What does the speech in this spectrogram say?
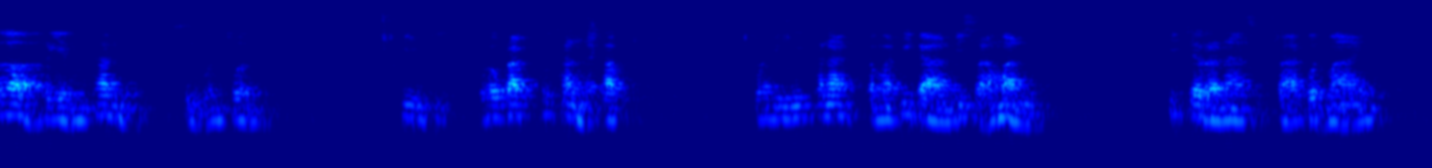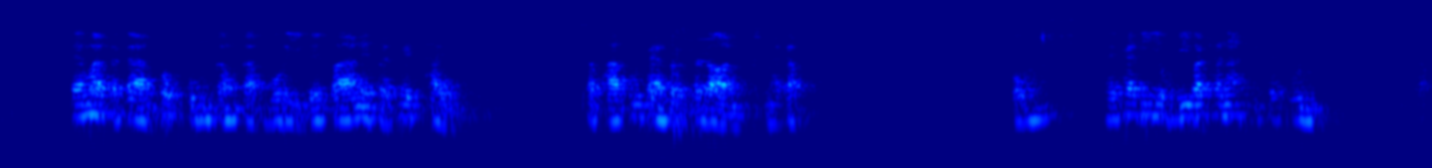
ก็เรียนท่านสื่อมวลชน ที่เคารพรักทุกท่านนะครับ วันนี้คณะกรรมาธิการวิสามันพิจารณาศึกษากฎหมาย และมาตรการควบคุมกำกับบุหรี่ไฟฟ้าในประเทศไทย สภาผู้แทนราษฎรนะครับ ผมนายแพทย์นิยมวิวัฒนะอิจฉกุลนะครับ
